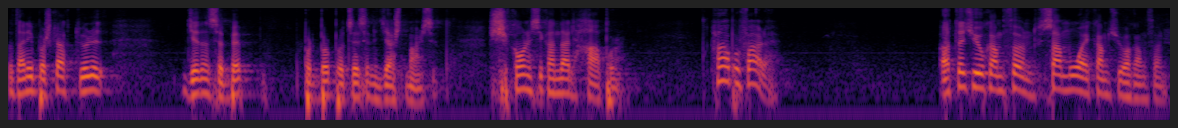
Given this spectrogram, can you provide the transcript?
Dhe tani për shkak të këtyre gjetën sebep për të bërë procesin e gjashtë marsit. Shikoni si kanë dalë hapur. Hapur fare. Atë që ju kam thënë, sa muaj kam që ju kam thënë.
